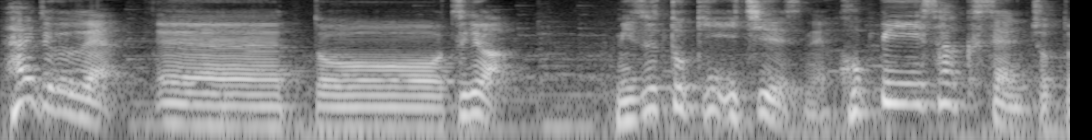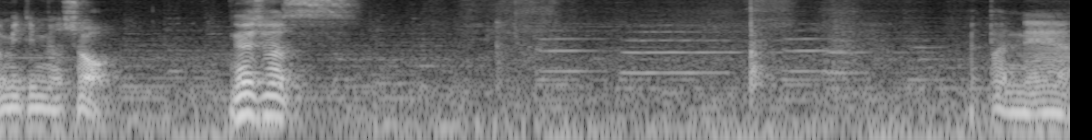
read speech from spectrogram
はいということでえー、っと次は水溶き1ですね。コピー作戦ちょっと見てみましょう。お願いします。ぱりね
